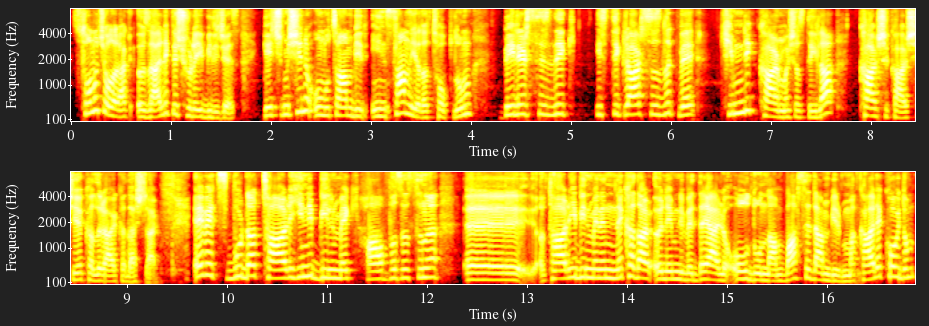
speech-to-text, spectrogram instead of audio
Sonuç olarak özellikle şurayı bileceğiz. Geçmişini unutan bir insan ya da toplum belirsizlik, istikrarsızlık ve kimlik karmaşasıyla karşı karşıya kalır arkadaşlar. Evet burada tarihini bilmek, hafızasını, e, tarihi bilmenin ne kadar önemli ve değerli olduğundan bahseden bir makale koydum.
